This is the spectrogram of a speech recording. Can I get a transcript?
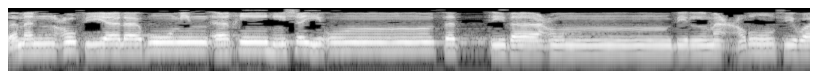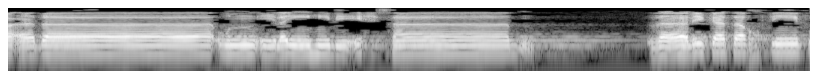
فَمَنْ عُفِيَ لَهُ مِنْ أَخِيهِ شَيْءٌ فَاتِّبَاعٌ بِالْمَعْرُوفِ وَأَدَاءٌ إِلَيْهِ بِإِحْسَانٍ. ذَلِكَ تَخْفِيفٌ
